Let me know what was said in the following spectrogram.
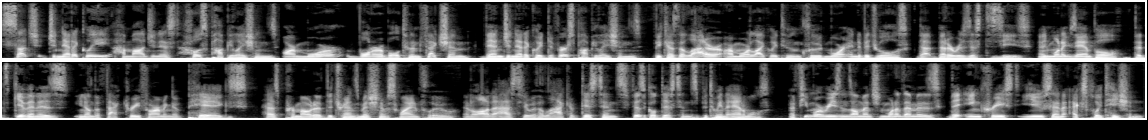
Such genetically homogenous host populations are more vulnerable to infection than genetically diverse populations because the latter are more likely to include more individuals that better resist disease. And one example that's given is, you know, the factory farming of pigs has promoted the transmission of swine flu, and a lot of that has to do with a lack of distance, physical distance between the animals. A few more reasons I'll mention. One of them is the increased use and exploitation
